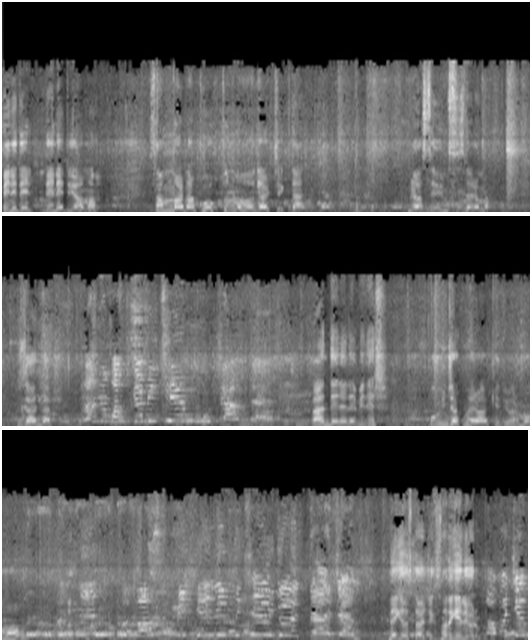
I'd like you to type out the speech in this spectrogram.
Beni de- dene diyor ama. Sen bunlardan korktun mu gerçekten? Biraz sevimsizler ama güzeller. Anne başka bir şey bulacağım ben. Ben denenebilir oyuncak merak ediyorum ama Heh. Baba bir kere bir şey göstereceğim. Ne göstereceksin? Hadi geliyorum. Babacığım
